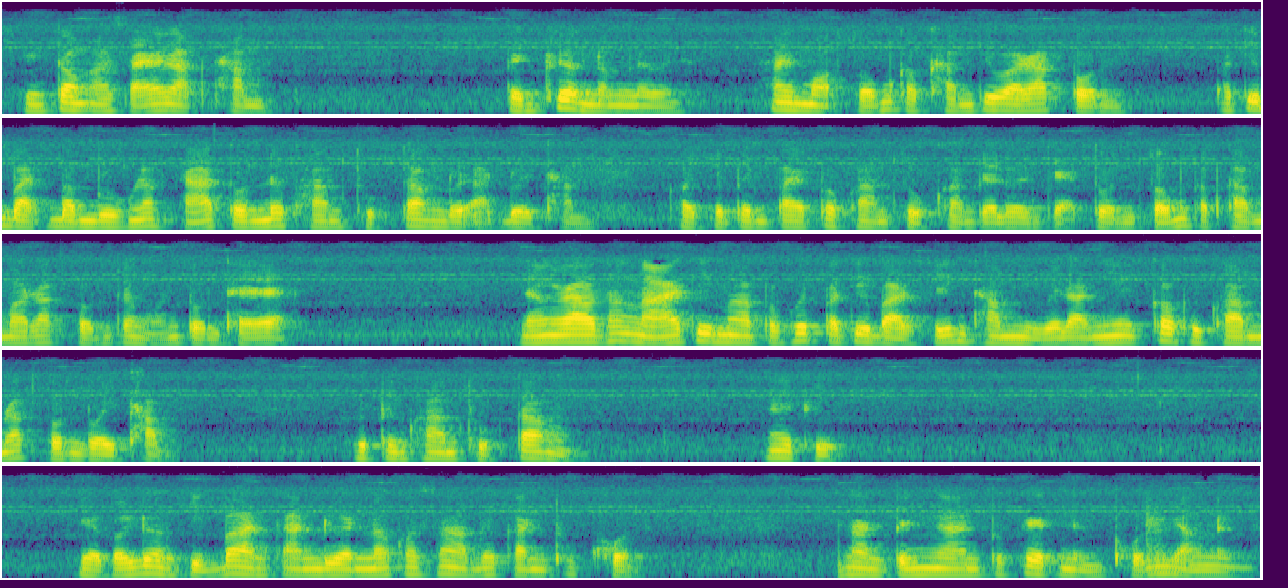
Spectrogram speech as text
จึงต้องอาศัยหลักธรรมเป็นเครื่องดำเนิน ให้เหมาะสมกับคำที่ว่ารักตน ปฏิบัติบำรุงรักษาตนด้วยความถูกต้องโดยอัดโดยธรรมก็จะเป็นไปเพื่อความสุขความเจริญแก่ตนสมกับคำว่ารักตนสงวนตนแท้ดังเราทั้งหลายที่มาประพฤติปฏิบัติสิ่งธรรมอยู่เวลานี้ก็คือความรักตนโดยธรรม คือเป็นความถูกต้องไม่ผิดเกี่ยวกับเรื่องจิตบ้านการเรือนเราก็ทราบด้วยกันทุกคน นั่นเป็นงานประเภทหนึ่งผลอย่างหนึ่ง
